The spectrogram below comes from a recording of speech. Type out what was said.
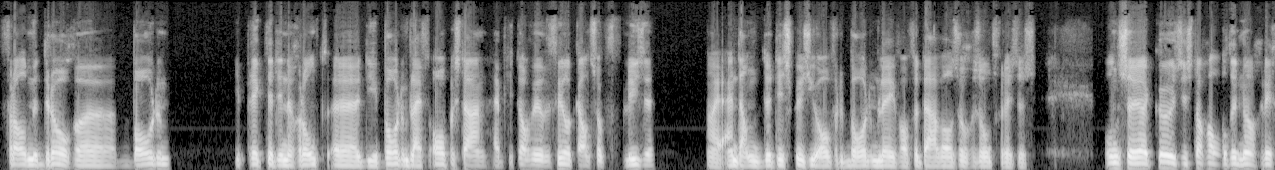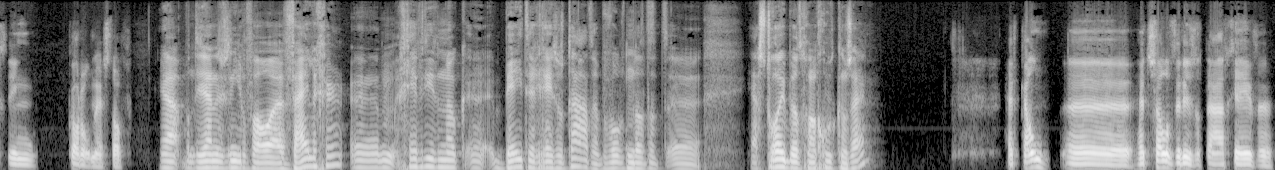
vooral met droge bodem. Je prikt het in de grond, die bodem blijft openstaan. Heb je toch weer veel kans op verliezen. Nou ja, en dan de discussie over het bodemleven, of het daar wel zo gezond voor is. Dus onze keuze is toch altijd nog richting korrelmeststof. Ja, want die zijn dus in ieder geval uh, veiliger. Um, geven die dan ook uh, betere resultaten? Bijvoorbeeld omdat het uh, ja, strooibeeld gewoon goed kan zijn? Het kan hetzelfde resultaat geven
